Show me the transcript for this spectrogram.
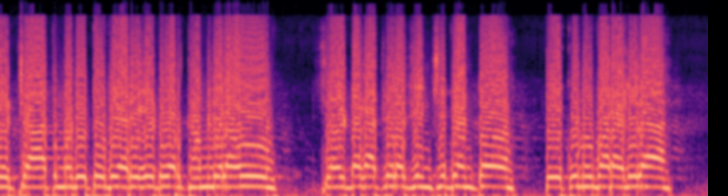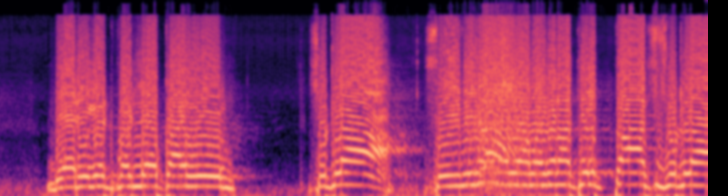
बॅरिगेटच्या आतमध्ये तो बॅरिगेट वर थांबलेला हो. शर्ट घातलेला जीन्सची पॅन्ट टेकून उभा राहिलेला. बॅरिगेट पडल्यावर काय होईल? सुटला. सेमीला या मैदानातील पाच सुटला.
